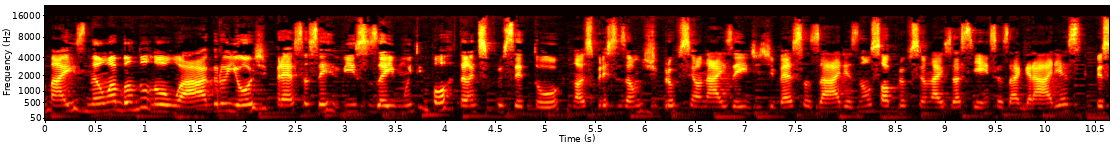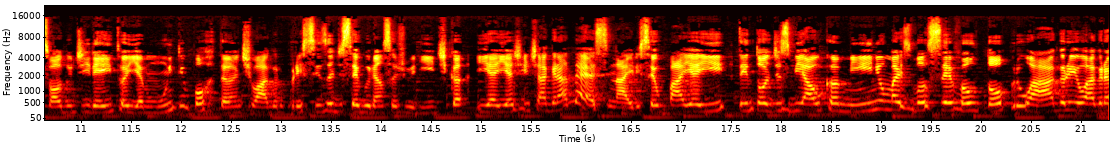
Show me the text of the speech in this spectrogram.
mas não abandonou o agro e hoje presta serviços aí muito importantes para o setor. Nós precisamos de profissionais aí de diversas áreas, não só profissionais das ciências agrárias. O pessoal do direito aí é muito importante. O agro precisa de segurança jurídica e aí a gente agradece, Nairi. Seu pai aí tentou desviar o caminho, mas você voltou para o agro e o agro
